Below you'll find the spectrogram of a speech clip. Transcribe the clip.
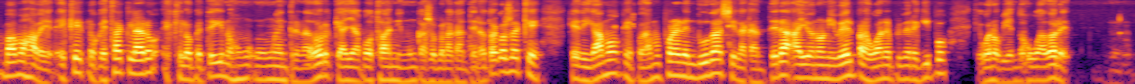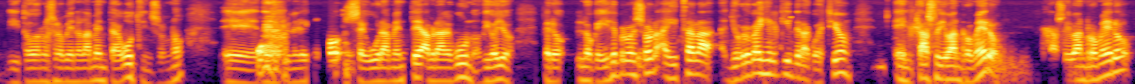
vamos a ver, es que lo que está claro es que Lopetegui no es un, entrenador que haya apostado en ningún caso por la cantera. Otra cosa es que, que, digamos que podamos poner en duda si en la cantera hay o no nivel para jugar en el primer equipo, que bueno, viendo jugadores y todo no se nos viene a la mente a Agustinson, ¿no? Eh, del primer equipo, seguramente habrá alguno, digo yo. Pero lo que dice el profesor, ahí está la. Yo creo que ahí es el kit de la cuestión. El caso de Iván Romero. El caso de Iván Romero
